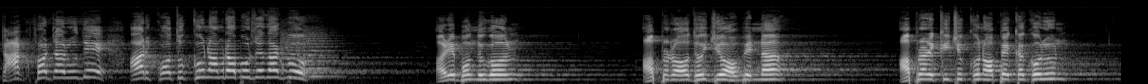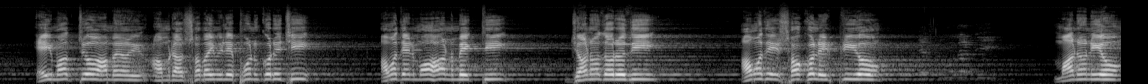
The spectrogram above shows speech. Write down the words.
টাক ফাটা রোদে আর কতক্ষণ আমরা বসে থাকব? আরে, বন্ধুগণ, আপনারা অধৈর্য হবেন না। আপনারা কিছুক্ষণ অপেক্ষা করুন। এইমাত্র আমি, আমরা সবাই মিলে ফোন করেছি। আমাদের মহান ব্যক্তি, জনদরদি, আমাদের সকলের প্রিয় মাননীয়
